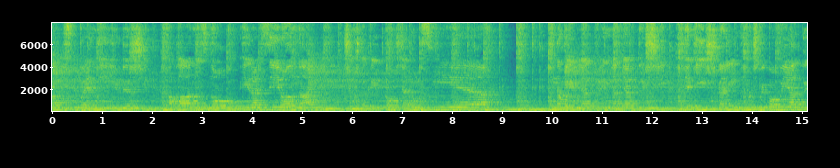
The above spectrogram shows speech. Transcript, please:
мільйон стипендій віршів, а планы знову ірраціональні. Чому ж так рідко щедру сміх? На вигляд рынок як душі, в якій шкалі, хоч би пов'яти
